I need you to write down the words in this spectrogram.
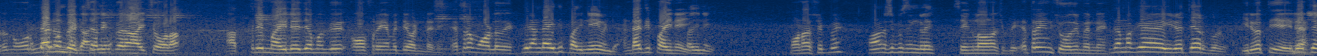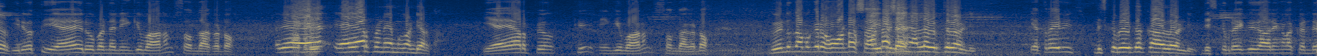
ഒരു നോർമൽ ഒരാഴ്ച ഓടാം ഒരാഴ്ചയോളം. അത്രയും മൈലേജ് നമുക്ക് ഓഫർ ചെയ്യാൻ പറ്റിയ വണ്ടി എത്ര മോഡൽ ഇത്? രണ്ടായിരത്തി പതിനേഴ് ഉണ്ട്. രണ്ടായിരത്തി പതിനേഴ്. പതിനേഴ് ownership ownership single single ownership എത്രയും ചോദ്യം ഇത് നമുക്ക് ഇരുപത്തേഴ് റുപ്യ രൂപ ഇരുപത്തി ഇരുപത്തിയേഴ്. ഇരുപത്തി ഏഴ് രൂപ. ഉണ്ട് എനിക്ക് വാഹനം സ്വന്താക്കട്ടോ ഒരു ഏഴായിരം നമുക്ക് വണ്ടി ഇറക്കാം. ഏഴായിരം റുപ്യക്ക് എനിക്ക് വാഹനം സ്വന്താക്കട്ടോ വീണ്ടും നമുക്കൊരു ഹോണ്ട സൈൻ നല്ല വൃത്തിയുള്ള വണ്ടി. എത്രയും ഡിസ്ക് ബ്രേക്ക് ഒക്കെ ഉള്ള വണ്ടി. ഡിസ്ക് ബ്രേക്ക് കാര്യങ്ങളൊക്കെ ഉണ്ട്.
